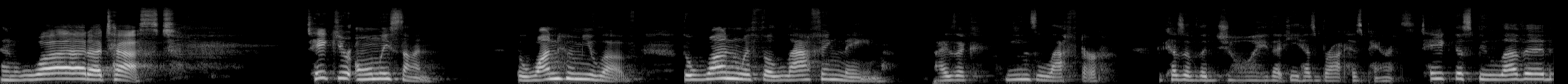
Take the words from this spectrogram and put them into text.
And what a test! Take your only son, the one whom you love, the one with the laughing name. Isaac means laughter because of the joy that he has brought his parents. Take this beloved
